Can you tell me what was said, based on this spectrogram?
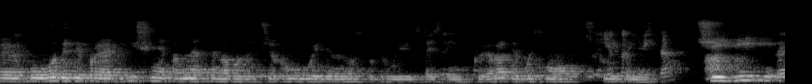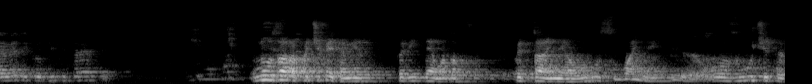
Е, Погодити проект рішення та внести на розгляд чергової 92-ї сесії міської ради 8 Є скликання. Чи є і Заявити конфлікт інтересів? Ну зараз почекайте, ми перейдемо до питання голосування і ви озвучите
